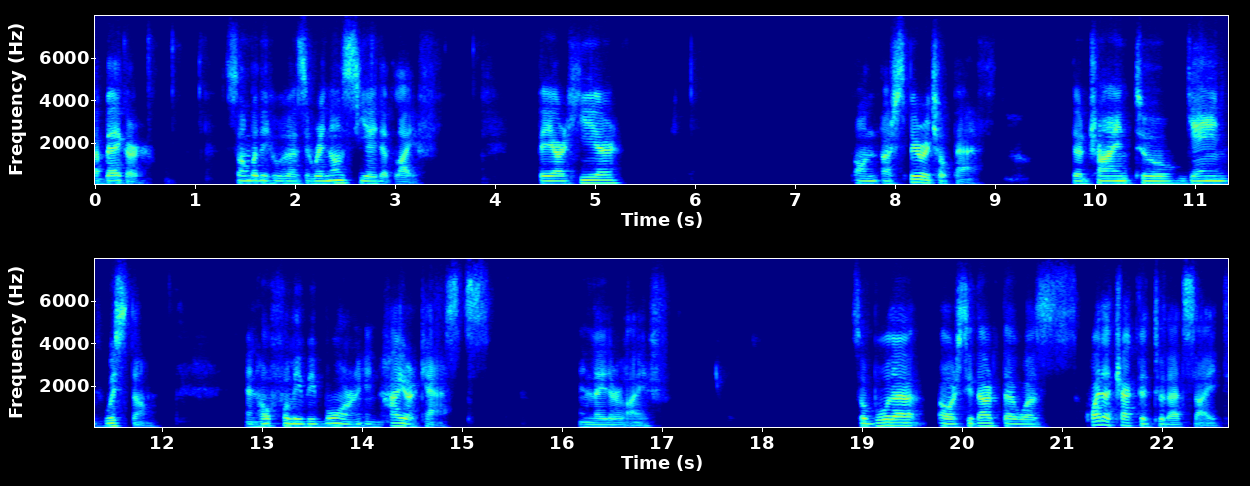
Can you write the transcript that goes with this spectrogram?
a beggar, somebody who has renunciated life. They are here on a spiritual path. They're trying to gain wisdom and hopefully be born in higher castes in later life. So Buddha or Siddhartha was quite attracted to that site.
